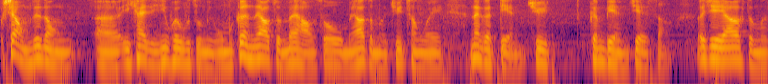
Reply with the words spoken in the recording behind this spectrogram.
像我们这种呃一开始已经恢复族名，我们更要准备好说我们要怎么去成为那个点去跟别人介绍，而且要怎么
